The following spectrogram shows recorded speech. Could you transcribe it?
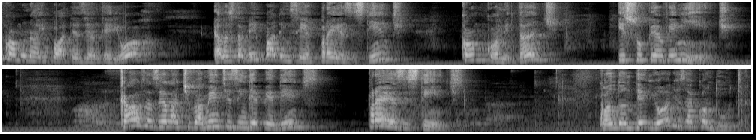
como na hipótese anterior, elas também podem ser pré-existente, concomitante e superveniente. Causas relativamente independentes, pré-existentes, quando anteriores à conduta.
